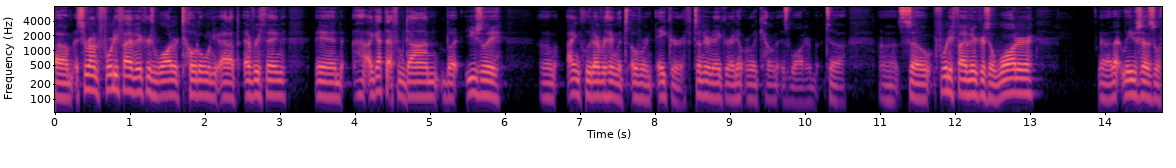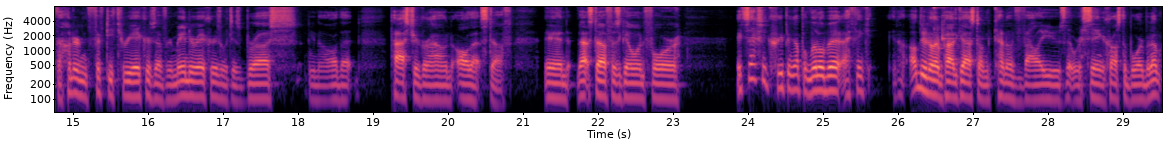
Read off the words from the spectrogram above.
um, it's around 45 acres of water total when you add up everything. And I got that from Don, but usually um, I include everything that's over an acre. If it's under an acre, I don't really count it as water. But uh, uh, so 45 acres of water. Uh, that leaves us with 153 acres of remainder acres, which is brush, you know, all that pasture ground, all that stuff. And that stuff is going for, it's actually creeping up a little bit. I think you know, I'll do another podcast on kind of values that we're seeing across the board, but I'm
